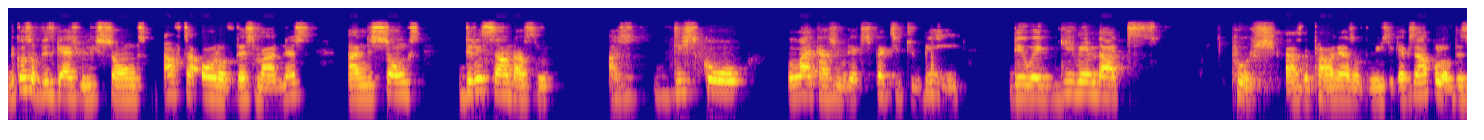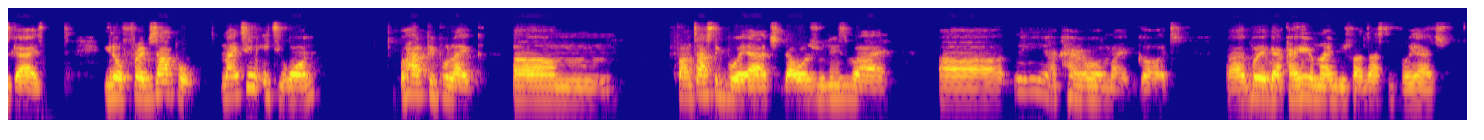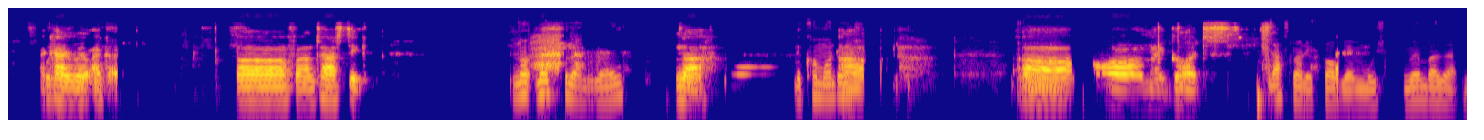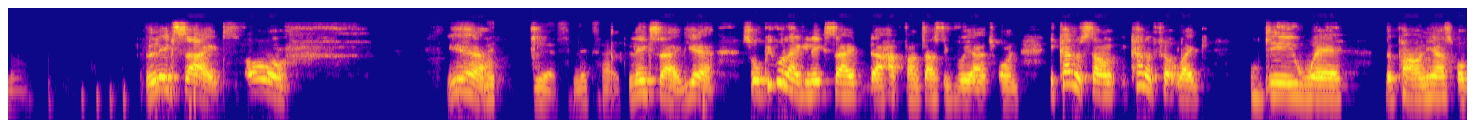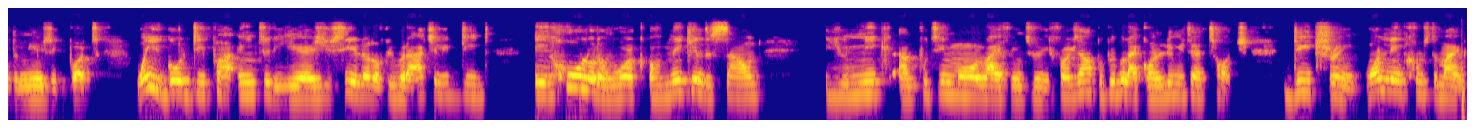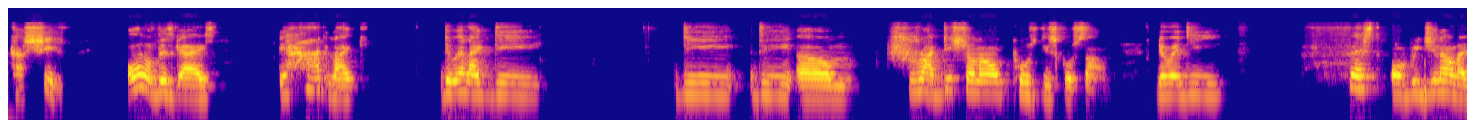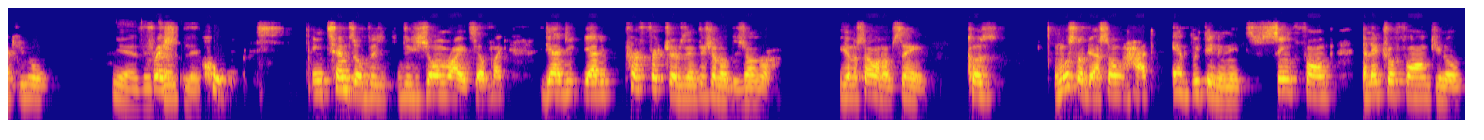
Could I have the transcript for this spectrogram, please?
because of these guys released songs after all of this madness, and the songs didn't sound as as disco like as you would expect it to be, they were giving that push as the pioneers of the music. Example of these guys, you know, for example, 1981, we had people like um Fantastic Voyage that was released by uh I can't oh my god. Uh Boyega, can you remind me Fantastic Voyage? I can't remember. I can't. Oh, fantastic. Not not Kool and Gang. Nah. The Commodore. Uh, uh, oh my god. That's not a problem. We should remember that now. Lakeside. Oh. Yeah. Lake, yes, Lakeside. Lakeside, yeah. So people like Lakeside that had Fantastic Voyage on, it kind of sound it kind of felt like they were the pioneers of the music. But when you go deeper into the years, you see a lot of people that actually did a whole lot of work of making the sound unique and putting more life into it. For example, people like Unlimited Touch, D Train, one name comes to mind, Kashif. All of these guys, they had like they were like the the the um traditional post disco sound. They were the first original, like you know, yeah, fresh in terms of the, the genre itself. Like they are the, they are the perfect representation of the genre. You understand what I'm saying? Because most of their song had everything in it: synth funk, electro funk, you know,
